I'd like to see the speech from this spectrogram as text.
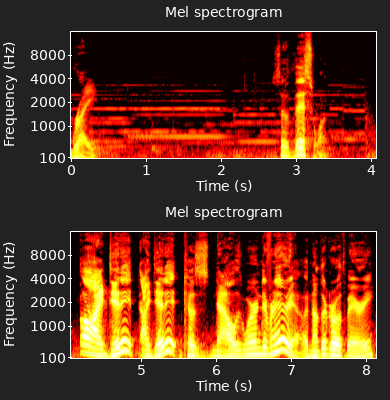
right. So this one. Oh, I did it. I did it because now we're in a different area. Another growth berry.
